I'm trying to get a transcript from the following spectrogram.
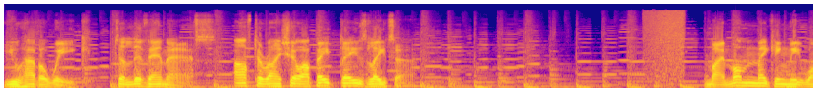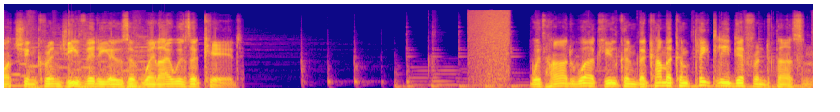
You have a week to live MS after I show up 8 days later. My mom making me watching cringy videos of when I was a kid. With hard work you can become a completely different person.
